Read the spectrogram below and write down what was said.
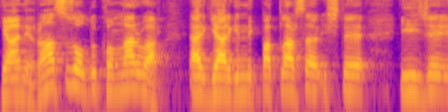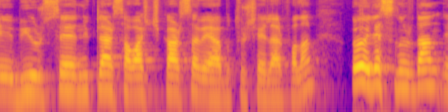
Yani rahatsız olduğu konular var. Eğer gerginlik patlarsa işte iyice e, büyürse, nükleer savaş çıkarsa veya bu tür şeyler falan öyle sınırdan e,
